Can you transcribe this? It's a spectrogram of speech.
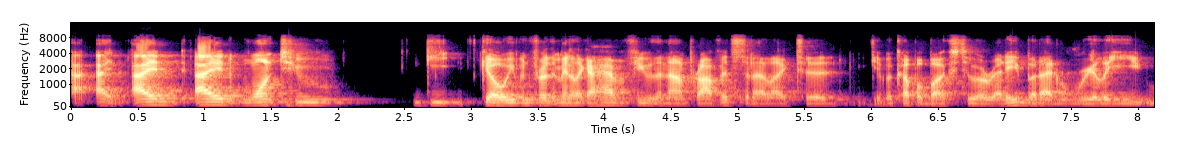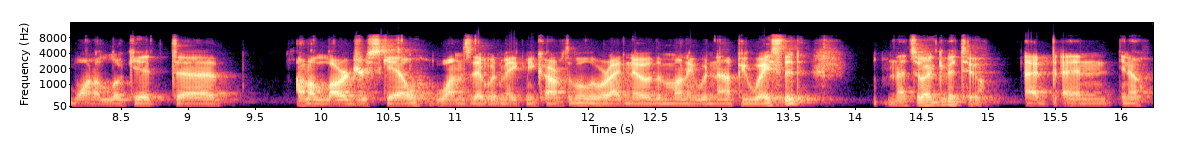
I, I'd I'd want to go even further. I mean, like I have a few of the nonprofits that I like to give a couple bucks to already, but I'd really want to look at uh, on a larger scale ones that would make me comfortable, where I know the money would not be wasted. And that's who I'd give it to. I'd, and you know,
